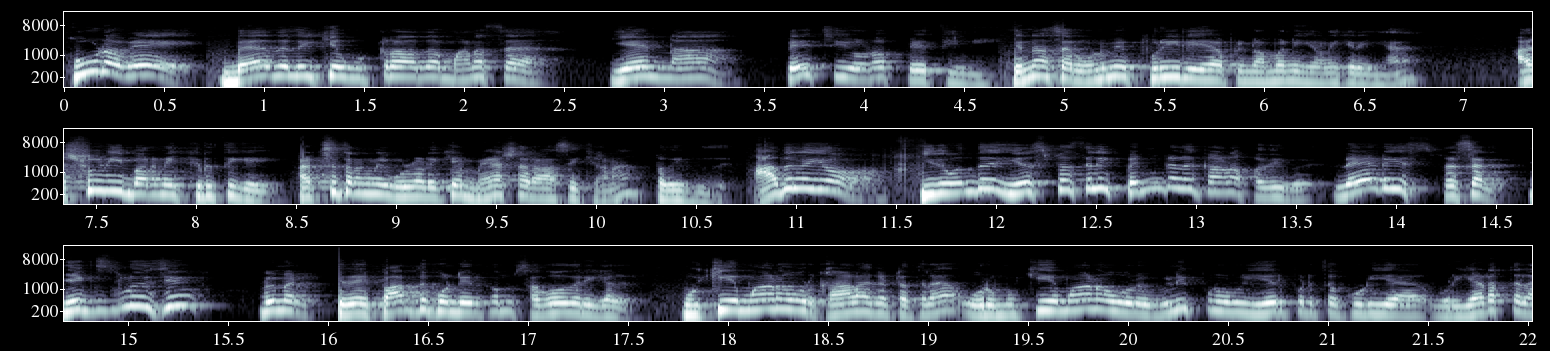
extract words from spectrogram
கூடவே பேதலிக்க உற்றாத மனசை ஏன்னா பேச்சியோட பேத்தினி. என்ன சார் ஒன்றுமே புரியலையே அப்படின்னு நம்ம நீங்கள் நினைக்கிறீங்க? அஸ்வினி பரணி கிருத்திகை நட்சத்திரங்களை உள்ளடக்கிய மேஷ ராசிக்கான பதிவு இது. அதுலயும் இது வந்து எஸ்பெஷலி பெண்களுக்கான பதிவு. லேடிஸ் ஸ்பெஷல் எக்ஸ்க்ளூசிவ் விமன் இதை பார்த்து கொண்டிருக்கும் சகோதரிகள் முக்கியமான ஒரு காலகட்டத்தில் ஒரு முக்கியமான ஒரு விழிப்புணர்வு ஏற்படுத்தக்கூடிய ஒரு இடத்துல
